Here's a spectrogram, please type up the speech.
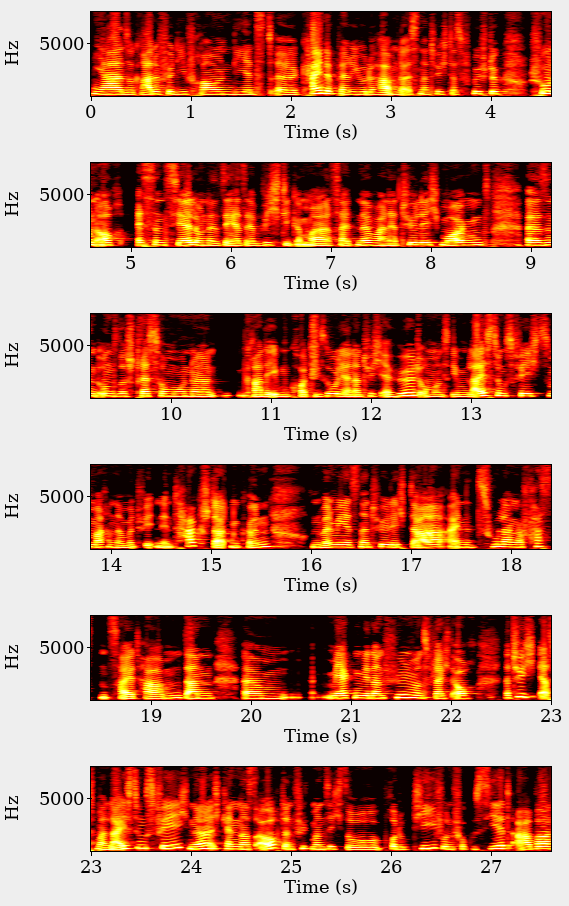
Ja, also gerade für die Frauen, die jetzt äh, keine Periode haben, da ist natürlich das Frühstück schon auch essentiell und eine sehr, sehr wichtige Mahlzeit, ne? Weil natürlich morgens äh, sind unsere Stresshormone, gerade eben Cortisol, ja natürlich erhöht, um uns eben leistungsfähig zu machen, damit wir in den Tag starten können. Und wenn wir jetzt natürlich da eine zu lange Fastenzeit haben, dann ähm, merken wir, dann fühlen wir uns vielleicht auch natürlich erstmal leistungsfähig, ne? Ich kenne das auch, dann fühlt man sich so produktiv und fokussiert, aber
